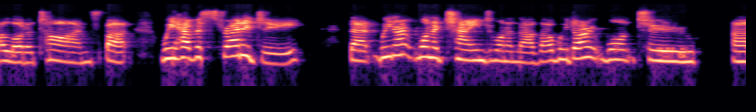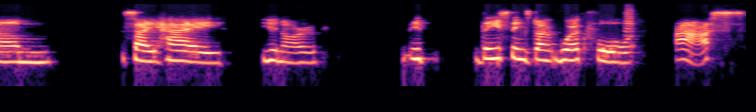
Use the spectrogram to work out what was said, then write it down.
a lot of times but we have a strategy that we don't want to change one another. We don't want to um, say hey you know it, these things don't work for us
